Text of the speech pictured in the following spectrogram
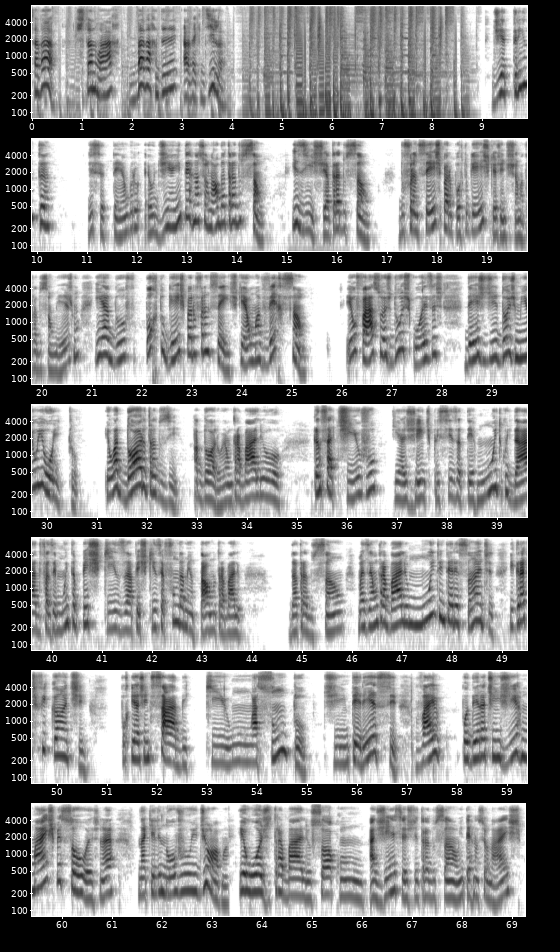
ça va? Está no ar Bavarder avec Dila. Dia 30 de setembro é o Dia Internacional da Tradução. Existe a tradução do francês para o português, que a gente chama tradução mesmo, e a do português para o francês, que é uma versão. Eu faço as duas coisas desde 2008. Eu adoro traduzir, adoro. É um trabalho cansativo que a gente precisa ter muito cuidado, fazer muita pesquisa. A pesquisa é fundamental no trabalho da tradução, mas é um trabalho muito interessante e gratificante, porque a gente sabe que um assunto de interesse vai poder atingir mais pessoas, né? Naquele novo idioma. Eu hoje trabalho só com agências de tradução internacionais,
